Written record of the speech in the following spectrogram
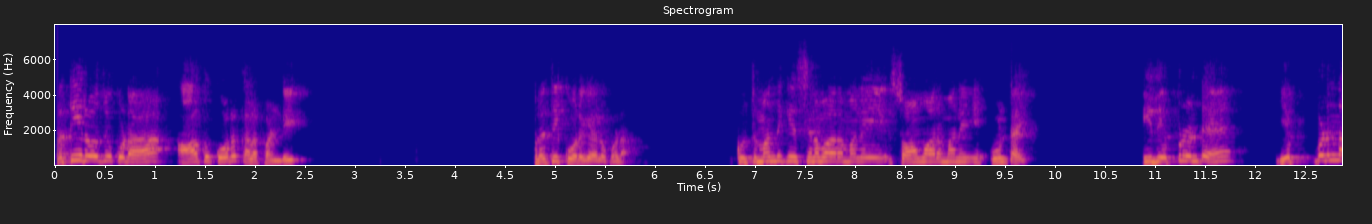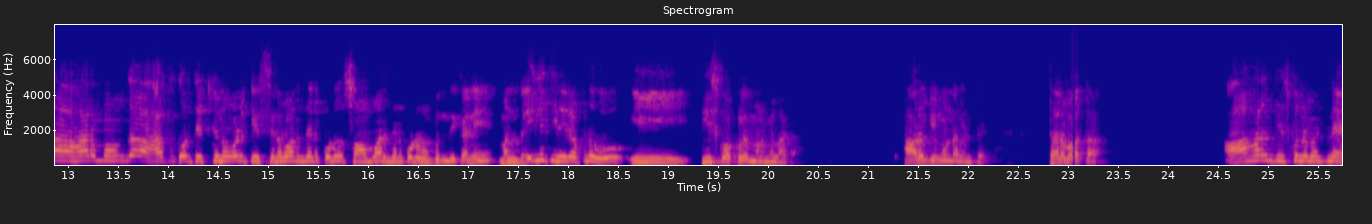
ప్రతిరోజు కూడా ఆకుకూర కలపండి. ప్రతి కూరగాయలు కూడా. కొంతమందికి శనివారం అని సోమవారం అని ఉంటాయి. ఇది ఎప్పుడంటే ఎప్పుడన్నా ఆహారంగా ఆకుకూర తెచ్చుకునే వాళ్ళకి శనివారం తినకూడదు సోమవారం తినకూడదు ఉంటుంది. కానీ మనం డైలీ తినేటప్పుడు ఈ తీసుకోకలేదు మనం ఇలాగా. ఆరోగ్యంగా ఉండాలంటే. తర్వాత ఆహారం తీసుకున్న వెంటనే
